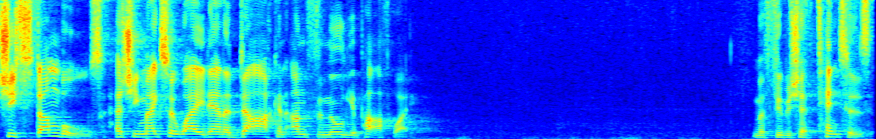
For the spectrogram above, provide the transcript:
She stumbles as she makes her way down a dark and unfamiliar pathway. Mephibosheth tenses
